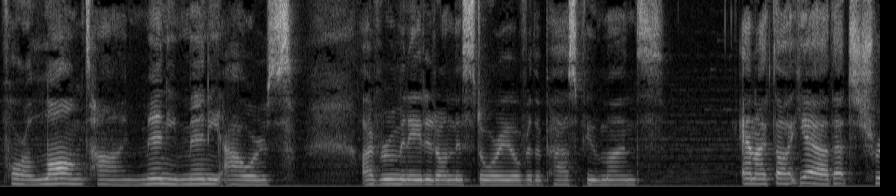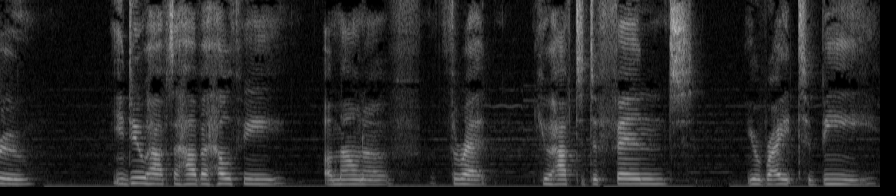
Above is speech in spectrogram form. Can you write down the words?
for a long time, many, many hours. I've ruminated on this story over the past few months. And I thought, yeah, that's true. You do have to have a healthy amount of threat. You have to defend your right to be.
